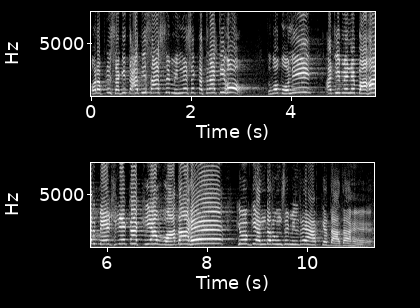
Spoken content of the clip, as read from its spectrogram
और अपनी सगी दादी सास से मिलने से कतराती हो? तो वो बोली अजी मैंने बाहर बैठने का किया वादा है, क्योंकि अंदर उनसे मिल रहे हैं आपके दादा हैं।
